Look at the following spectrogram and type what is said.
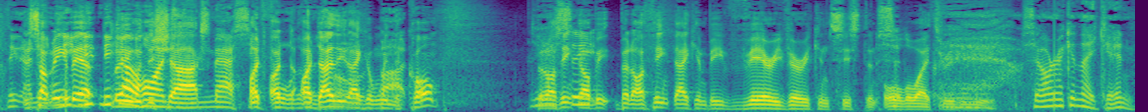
I think something Nick, about Nick, with the Sharks. I, I, I, don't well, think they can win the comp. But I think see, they'll be. But I think they can be very, very consistent so, all the way through the year. So I reckon they can.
